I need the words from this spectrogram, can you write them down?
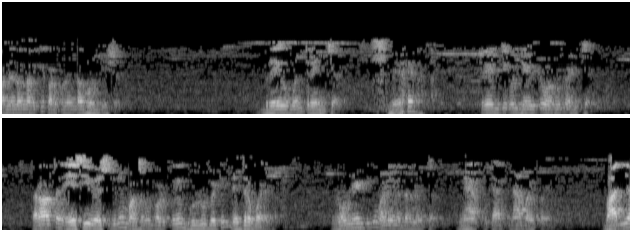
పన్నెండున్నరకి కడుపు నిండా భోజనం చేశారు. బ్రేవుమని త్రేయించారు. త్రేయించి కొంచెం ఇటు అటు నడిచారు. తర్వాత ఏసీ వేసుకుని మంచం పడుకుని గుర్రు పెట్టి నిద్రపోయాడు రెండింటికి మళ్ళీ నిద్ర లేచారు. న్యాప్ న్యాప్ అయిపోయాడు భార్య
